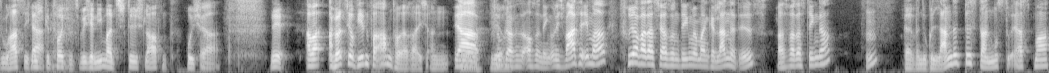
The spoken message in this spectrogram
du hast dich Ja. nicht getäuscht. Jetzt will ich ja niemals still schlafen. Ruhig schlafen. Ja. Nee. Aber hört sich auf jeden Fall abenteuerreich an. Ja, äh. Flughafen ist auch so ein Ding. Und ich warte immer, früher war das ja so ein Ding, wenn man gelandet ist. Was war das Ding da? Äh, wenn du gelandet bist, dann musst du erstmal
